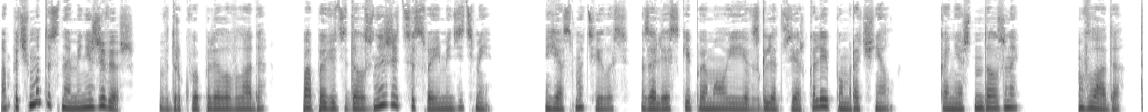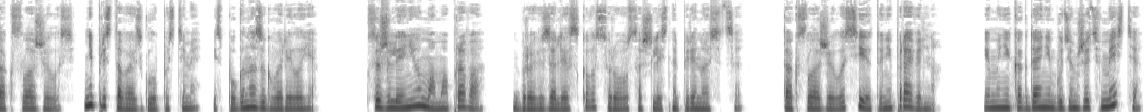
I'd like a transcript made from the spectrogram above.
«А почему ты с нами не живешь?» — вдруг выпалила Влада. «Папа ведь должны жить со своими детьми». Я смутилась. Залезский поймал ее взгляд в зеркале и помрачнел. «Конечно, должны». «Влада, так сложилось. Не приставай с глупостями», — испуганно заговорила я. «К сожалению, мама права». Брови Залесского сурово сошлись на переносице. «Так сложилось, и это неправильно. И мы никогда не будем жить вместе?»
